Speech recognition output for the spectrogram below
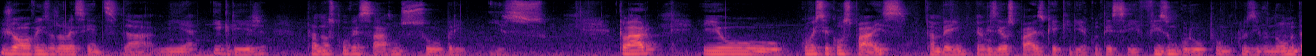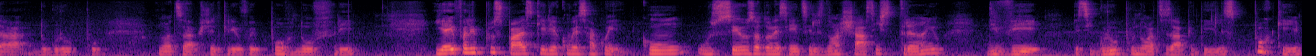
jovens adolescentes da minha igreja para nós conversarmos sobre isso. Claro, eu conversei com os pais também, eu avisei os pais o que queria acontecer, fiz um grupo, inclusive o nome da, do grupo no WhatsApp que a gente criou foi Pornô Free. E aí eu falei para os pais que queria conversar com ele, com os seus adolescentes, eles não achassem estranho de ver esse grupo no WhatsApp deles, porque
